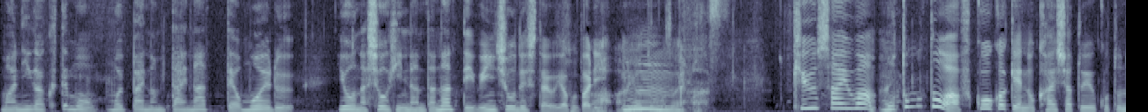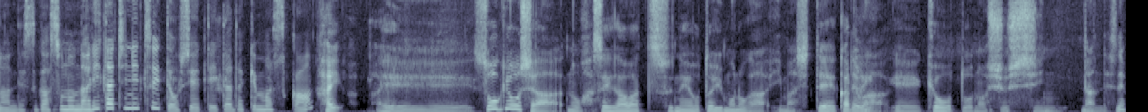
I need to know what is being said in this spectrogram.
まあ苦くてももう一杯飲みたいなって思えるような商品なんだなっていう印象でしたよやっぱり。あありがとうございす、ます。救済はもともとは福岡県の会社ということなんですが、その成り立ちについて教えていただけますか？はい、えー創業者の長谷川恒夫というものがいまして彼は、えー京都の出身なんですね。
